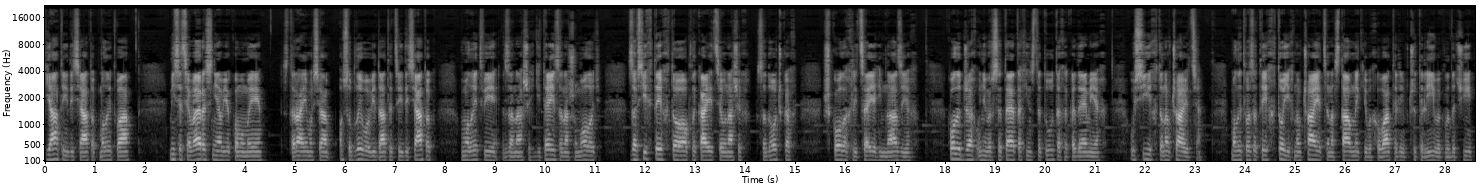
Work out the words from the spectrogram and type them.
п'ятий десяток молитва місяця вересня, в якому ми стараємося особливо віддати цей десяток в молитві за наших дітей, за нашу молодь, за всіх тих, хто плекається у наших садочках, школах, ліцеях, гімназіях, коледжах, університетах, інститутах, академіях, усіх, хто навчаються. Молитва за тих, хто їх навчає, це наставники, вихователі, вчителі, викладачі,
